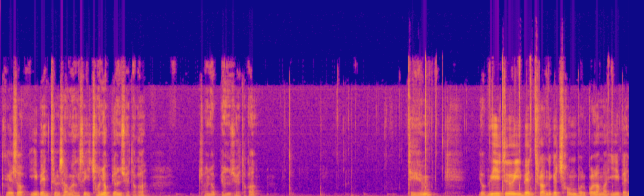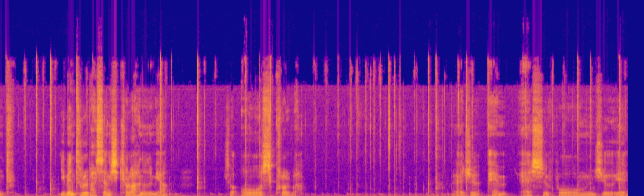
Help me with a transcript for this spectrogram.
그래서 이벤트를 사용하기 위해서 이 전역 변수에다가 전역 변수에다가 팀, 요 위드 이벤트라는 게 처음 볼 걸 아마 이벤트, 이벤트를 발생시켜라 하는 의미야. 그래서 오 스크롤 바, as ms 폼즈의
